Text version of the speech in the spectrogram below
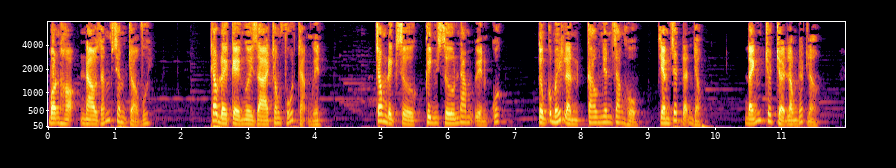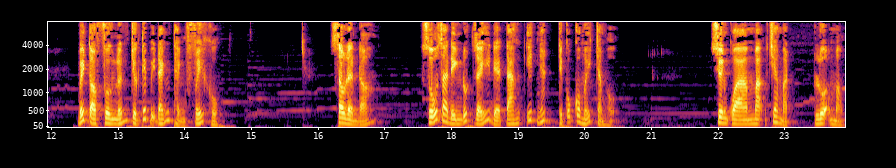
Bọn họ nào dám xem trò vui? Theo lời kể người già trong phố Trạng Nguyên, Trong lịch sử kinh sư Nam Uyển Quốc, Từng có mấy lần cao nhân giang hồ Chém giết lẫn nhau, Đánh cho trời long đất lở. Mấy tòa phường lớn trực tiếp bị đánh thành phế khô Sau lần đó, Số gia đình đốt giấy để tang ít nhất Thì cũng có mấy trăm hộ. Xuyên qua mạng che mặt, Lụa mỏng.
